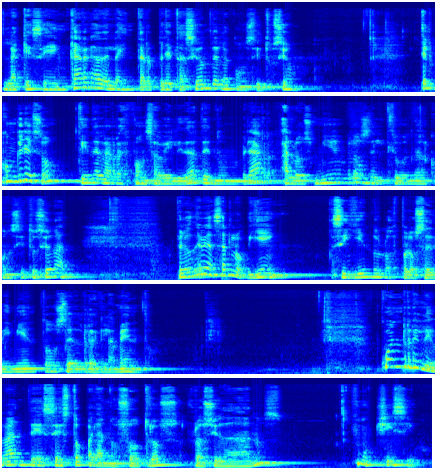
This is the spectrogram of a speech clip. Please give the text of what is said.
la que se encarga de la interpretación de la Constitución. El Congreso tiene la responsabilidad de nombrar a los miembros del Tribunal Constitucional, pero debe hacerlo bien, siguiendo los procedimientos del reglamento. ¿Cuán relevante es esto para nosotros, los ciudadanos? Muchísimo.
